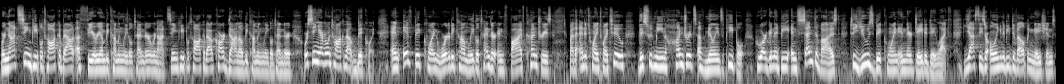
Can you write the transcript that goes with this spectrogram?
We're not seeing people talk about Ethereum becoming legal tender. We're not seeing people talk about Cardano becoming legal tender. We're seeing everyone talk about Bitcoin. And if Bitcoin were to become legal tender in five countries by the end of 2022, this would mean hundreds of millions of people who are going to be incentivized to use Bitcoin in their day to day life. Yes, these are only going to be developing nations.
